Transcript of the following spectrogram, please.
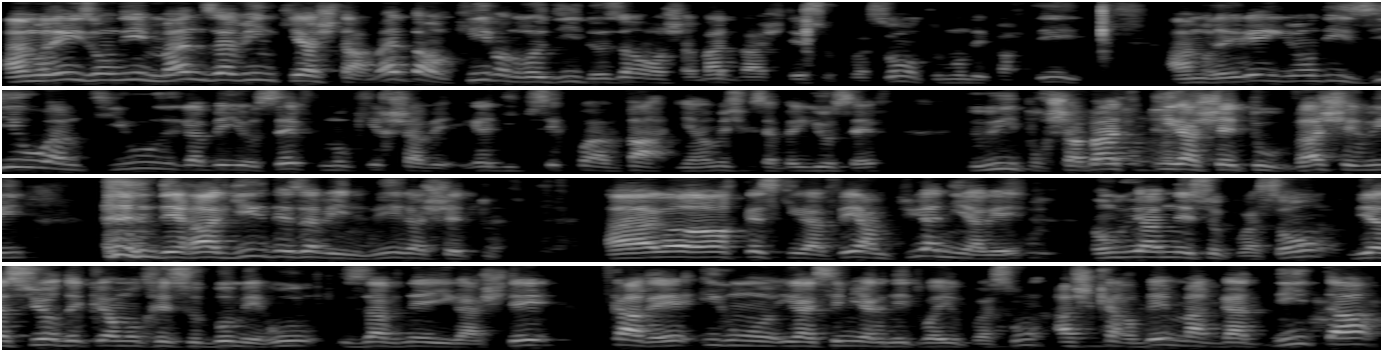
Amré, ils ont dit Manzavin qui acheta. Maintenant, qui vendredi, deux ans en Shabbat, va acheter ce poisson? Tout le monde est parti. Amré, ils lui ont dit Ziou Amtiou, Rabbe Yosef, Mokir Shavé. Il a dit Tu sais quoi? Va. Il y a un monsieur qui s'appelle Yosef. Lui, pour Shabbat, il achète tout. Va chez lui des ragir, des avines. Lui, il achète tout. Alors, qu'est-ce qu'il a fait Un petit On lui a amené ce poisson. Bien sûr, dès qu'il a montré ce beau mérou, Zavne, il a acheté. Carré, il, a s'est mis à nettoyer le poisson. Ashkarbe, Margadnita,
